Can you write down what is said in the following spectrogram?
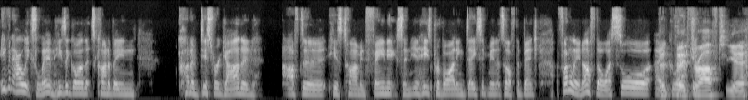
even Alex Len, he's a guy that's kind of been kind of disregarded after his time in Phoenix, and you know, he's providing decent minutes off the bench. Funnily enough, though, I saw a the, graphic, the draft. Yeah,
